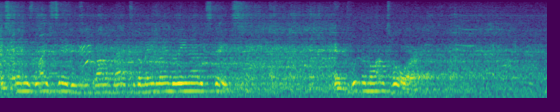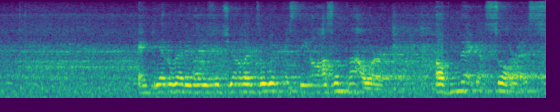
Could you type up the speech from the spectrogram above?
he spent his life savings and brought them back to the mainland of the United States and put them on tour. And get ready, ladies and gentlemen, to witness the awesome power of Megasaurus.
